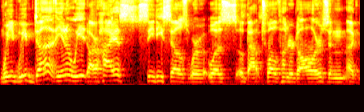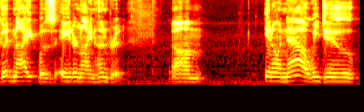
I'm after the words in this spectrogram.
we we've done. You know, we our highest CD sales were was about twelve hundred dollars, and a good night was eight or nine hundred. Um, you know, and now we do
